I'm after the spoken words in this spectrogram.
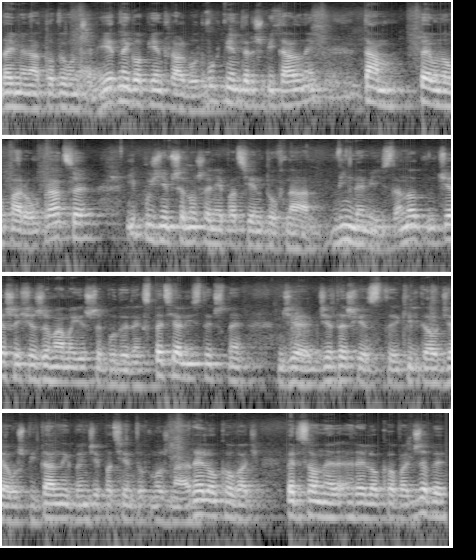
dajmy na to wyłączenie jednego piętra albo dwóch pięter szpitalnych, tam pełną parą pracę i później przenoszenie pacjentów na inne miejsca. No, cieszę się, że mamy jeszcze budynek specjalistyczny, gdzie, gdzie też jest kilka oddziałów szpitalnych, będzie pacjentów można relokować, personel relokować, żeby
